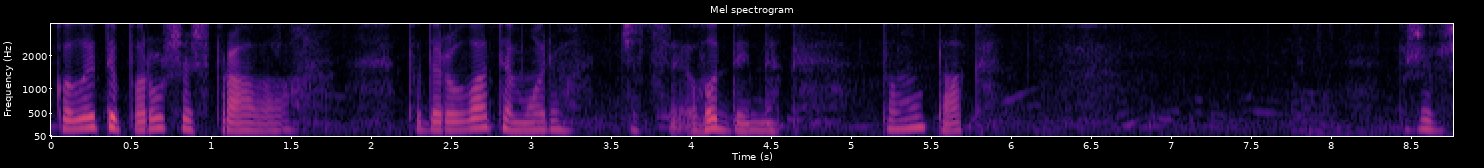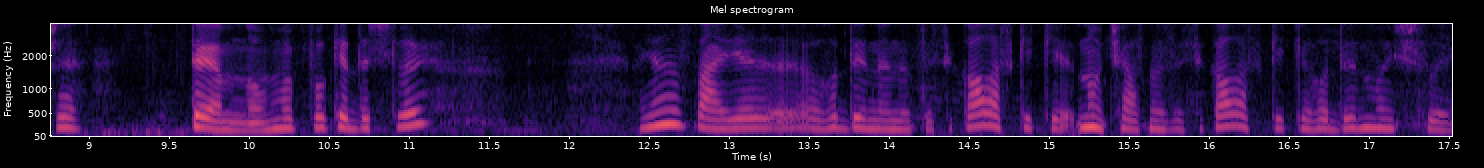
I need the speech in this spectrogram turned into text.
коли ти порушиш правила. Подарувати морю часи, годинник. Тому так. Вже вже темно. Ми поки дійшли. Я не знаю, я години не засікала, скільки, ну, час не засікала, скільки годин ми йшли.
